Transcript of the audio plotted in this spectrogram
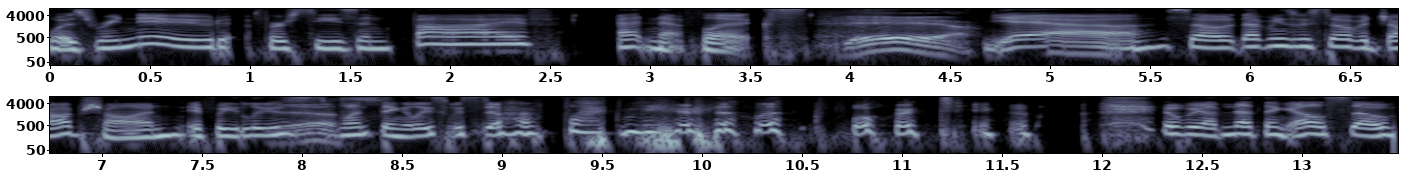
was renewed for season five at netflix Yeah. yeah. So that means we still have a job, Sean. If we lose Yes. one thing, at least we still have Black Mirror to look forward to. if we have nothing else. So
